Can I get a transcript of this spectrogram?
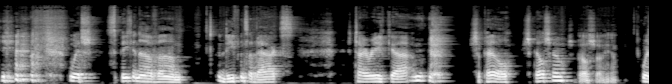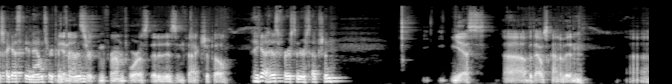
Yeah. Which, speaking of um, defensive backs, Tyreek um, Chappelle, Chappelle Show, Chappelle show, yeah. which I guess the announcer confirmed. The announcer confirmed for us that it is in fact Chappelle. He got his first interception. Yes, uh, but that was kind of in uh,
